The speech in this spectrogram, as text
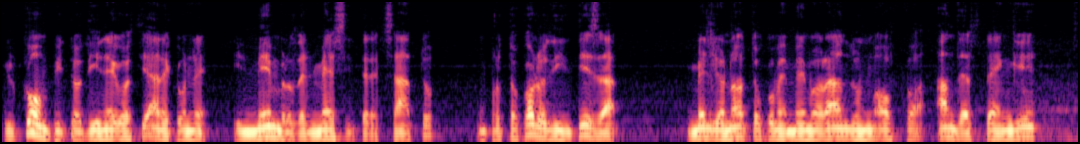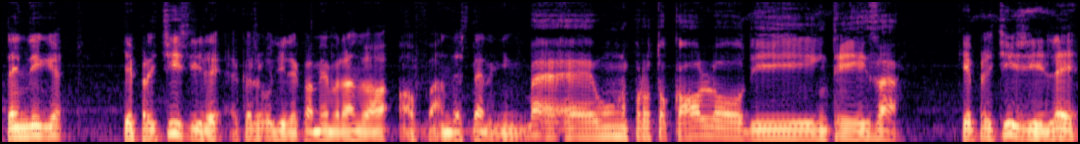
il compito di negoziare con il membro del MES interessato un protocollo di intesa meglio noto come Memorandum of Understanding che precisi le, cosa vuol dire qua Memorandum of Understanding? Beh, è un protocollo di intesa che precisi le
